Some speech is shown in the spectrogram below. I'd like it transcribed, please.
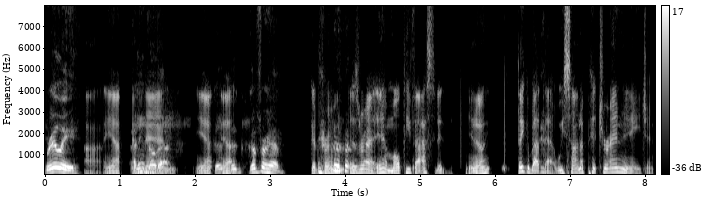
Really? Uh, yeah. I didn't know that. Yeah. Good, yeah. good, good for him. Good for him is right. Yeah. Multifaceted. You know, think about that. We sign a pitcher and an agent.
